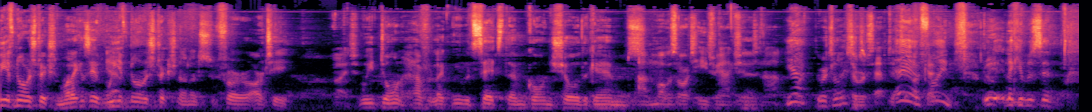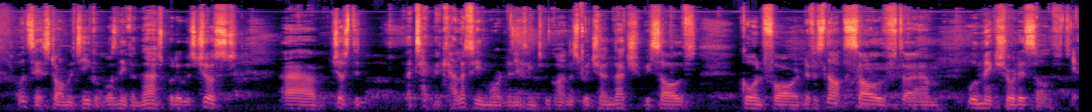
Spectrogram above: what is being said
We have no restriction. What I can say is we have no restriction on it for RT. right. We don't have like we would say to them, go and show the games. and what was RT's reaction to that? yeah, they were delighted. They were receptive. Yeah, yeah, Okay. fine. Like it was, a, I wouldn't say a storm in a teacup. It wasn't even that, but it was just, um, just a, a technicality more than anything. To be quite honest with you, and that should be solved going forward. And if it's not solved, um, we'll make sure it is solved. Yeah.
